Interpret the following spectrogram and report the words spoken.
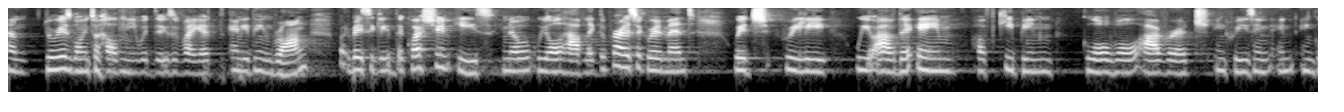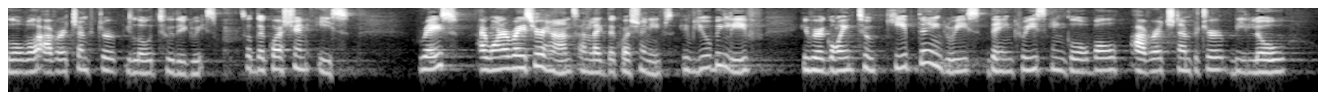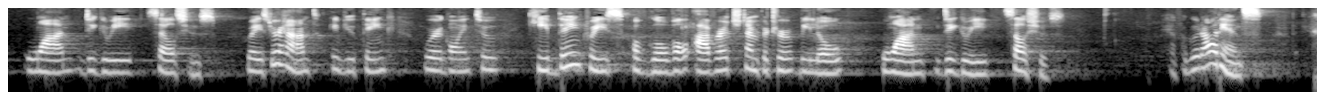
and Yuri is going to help me with this if I get anything wrong. But basically, the question is, you know, we all have like the Paris Agreement, which really we have the aim of keeping global average increase in, in, global average temperature below two degrees. So the question is, raise, I want to raise your hands and like the question is, if you believe if we're going to keep the increase, the increase in global average temperature below one degree Celsius. Raise your hand if you think we're going to keep the increase of global average temperature below one degree Celsius. Have a good audience.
